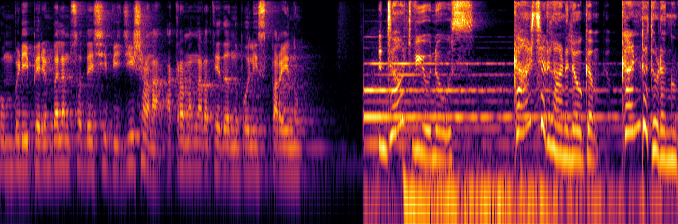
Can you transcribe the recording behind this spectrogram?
കുമ്പിടി പെരുമ്പലം സ്വദേശി ബിജീഷാണ് അക്രമം നടത്തിയതെന്ന് പോലീസ് പറയുന്നു. ലോകം. കണ്ടു തുടങ്ങുക.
